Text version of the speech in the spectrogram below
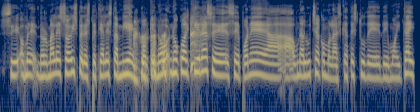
Sí, hombre, normales sois, pero especiales también, porque no, no cualquiera se, se pone a, una lucha como las que haces tú de, de Muay Thai.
